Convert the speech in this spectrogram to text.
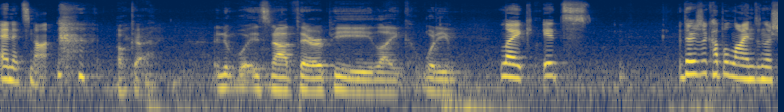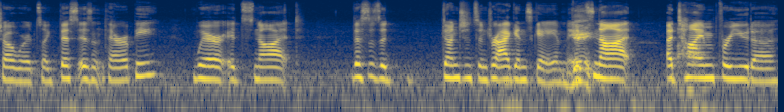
and it's not. Okay. And it's not therapy. Like, what do you? like it's there's a couple lines in the show where it's like this isn't therapy where it's not this is a dungeons and dragons game, game. it's not a uh-huh. time for you to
